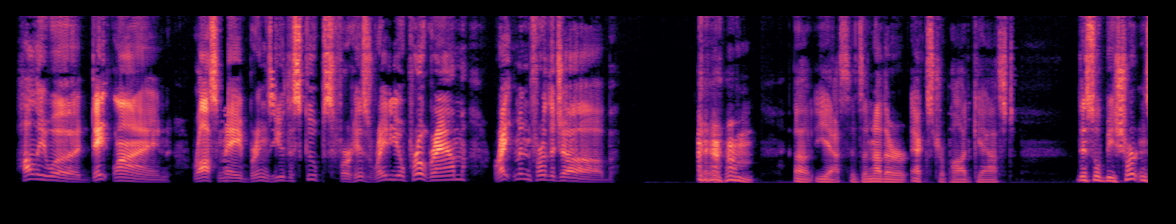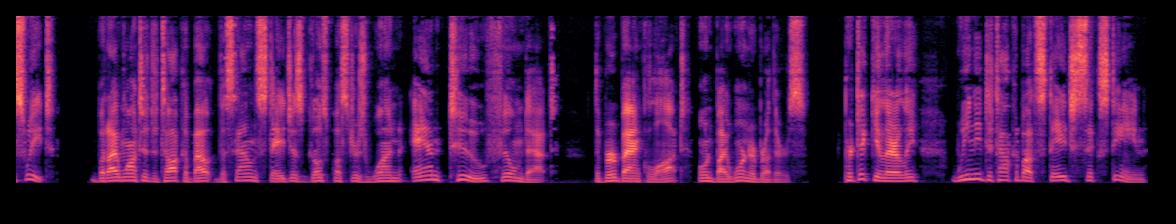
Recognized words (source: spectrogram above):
Hollywood Dateline. Ross May brings you the scoops for his radio program, Reitman for the Job. uh, yes, it's another extra podcast. This will be short and sweet but I wanted to talk about the sound stages Ghostbusters 1 and 2 filmed at, the Burbank lot owned by Warner Brothers. Particularly, we need to talk about stage 16,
